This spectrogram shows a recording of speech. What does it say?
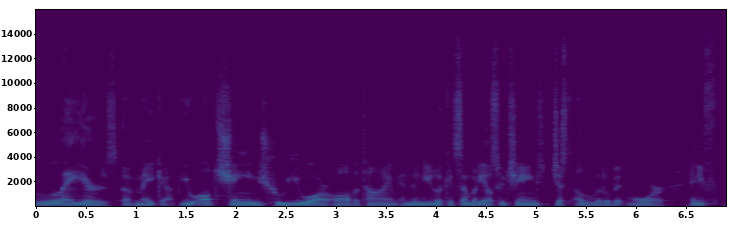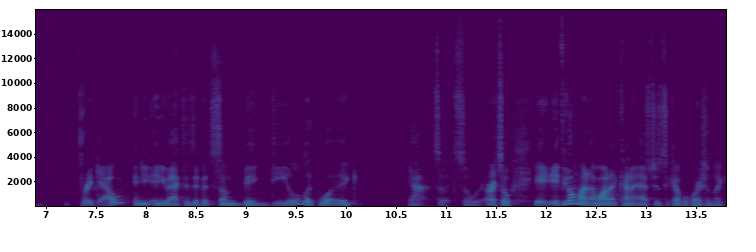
layers of makeup. You all change who you are all the time, and then you look at somebody else who changed just a little bit more, and you f- freak out, and you and you act as if it's some big deal. Like what? Like God, so it's so weird. All right, so if you don't mind, I want to kind of ask just a couple questions. Like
